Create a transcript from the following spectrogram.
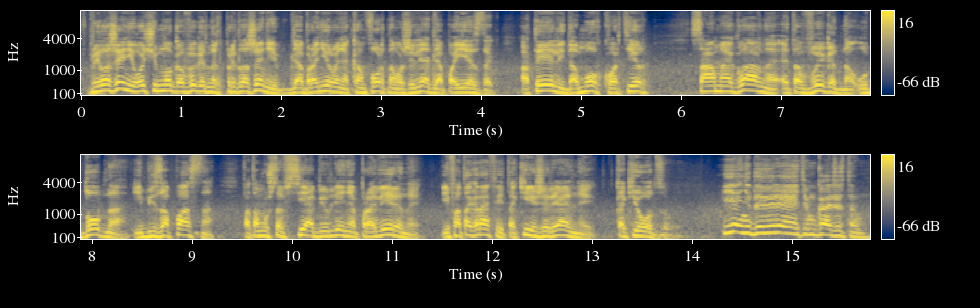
В приложении очень много выгодных предложений для бронирования комфортного жилья для поездок. Отелей, домов, квартир. Самое главное, это выгодно, удобно и безопасно, потому что все объявления проверены, и фотографии такие же реальные, как и отзывы. Я не доверяю этим гаджетам.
